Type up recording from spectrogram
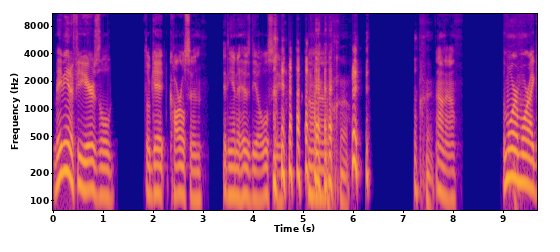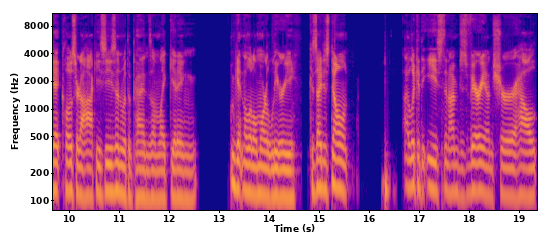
Maybe in a few years they'll they'll get Carlson at the end of his deal. We'll see. I don't know. I don't know. The more and more I get closer to hockey season with the Pens, I'm like getting, I'm getting a little more leery because I just don't. I look at the East and I'm just very unsure how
